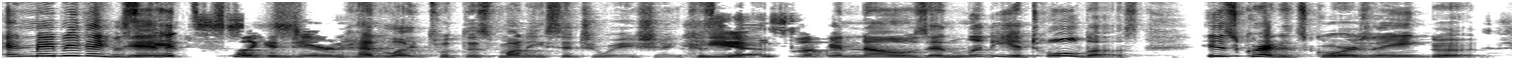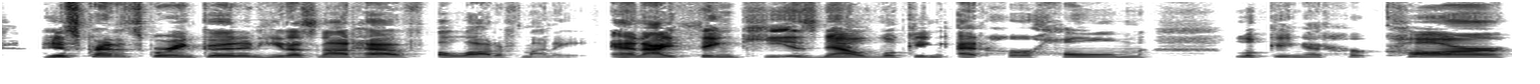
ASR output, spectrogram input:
And maybe they did. It's like a deer in headlights with this money situation because He he, fucking knows. And Lydia told us his credit scores ain't good. his credit score ain't good and he does not have a lot of money. And I think he is now looking at her home, looking at her car,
